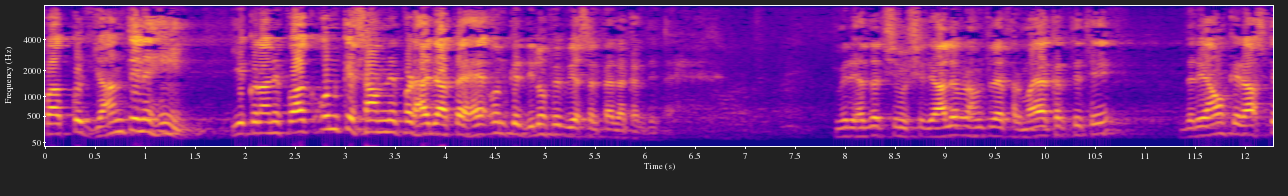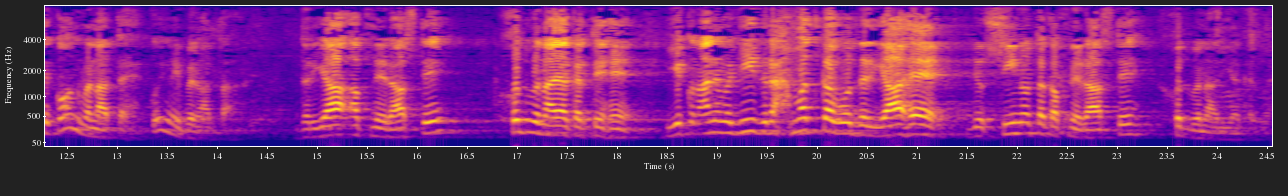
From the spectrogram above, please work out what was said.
پاک کو جانتے نہیں۔ یہ قرآن پاک ان کے سامنے پڑھا جاتا ہے، ان کے دلوں پہ بھی اثر پیدا کر دیتا ہے۔ میرے حضرت مرشد عالم رحمۃ اللہ فرمایا کرتے تھے، دریاؤں کے راستے کون بناتا ہے؟ کوئی نہیں بناتا۔ دریا اپنے راستے خود بنایا کرتے ہیں۔ یہ قرآن مجید رحمت کا وہ دریا ہے جو سینوں تک اپنے راستے خود بنا لیا کرتا ہے۔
